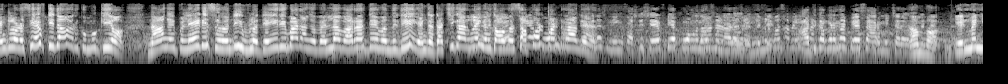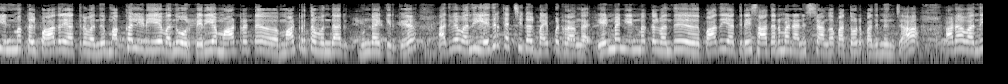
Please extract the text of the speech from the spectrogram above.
எங்களோட சேஃப்டி தான் அவருக்கு முக்கியம். நாங்க இப்ப லேடிஸ் வந்து இவ்வளவு தைரியமா நாங்க வெளில வர்றதே வந்துட்டு எங்க கட்சிக்காரங்க எங்களுக்கு அவங்க சப்போர்ட் பண்றாங்க. நீங்க ஃபர்ஸ்ட் சேஃப்டியா போங்க தான் சொன்னாரு. அவர் வந்துட்டு அதுக்கப்புறம் தான் பேச ஆரம்பிச்சாரு ஆமா. எண்மண் எண் மக்கள் பாத யாத்திரை வந்து மக்களிடையே வந்து ஒரு பெரிய மாற்றத்தை மாற்றத்தை வந்தார் உண்டாக்கியிருக்கு. அதுவே வந்து எதிர்க்கட்சிகள் பயப்படுறாங்க. எண்மண் எண் மக்கள் வந்து பாத யாத்திரை சாதாரணமா நினைச்சிட்டாங்க. பத்தோட பதினஞ்சா? ஆனா வந்து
